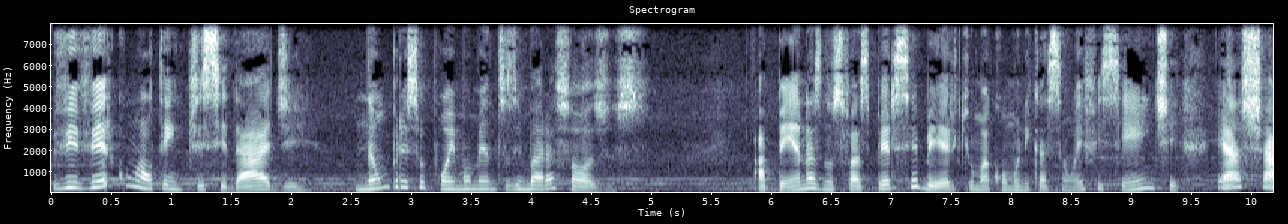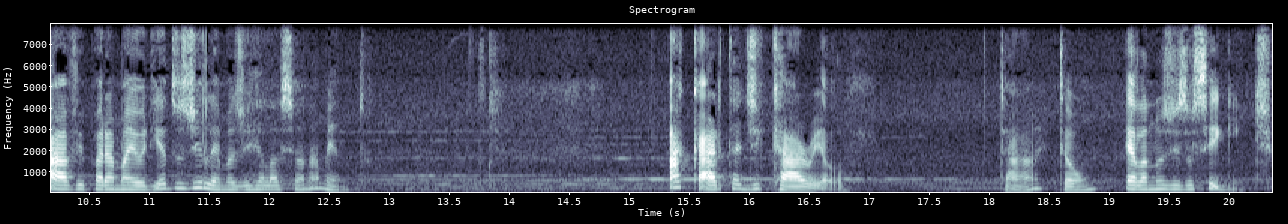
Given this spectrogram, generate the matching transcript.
Viver com autenticidade não pressupõe momentos embaraçosos. Apenas nos faz perceber que uma comunicação eficiente é a chave para a maioria dos dilemas de relacionamento. A carta de Carol. Tá? Então, ela nos diz o seguinte:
